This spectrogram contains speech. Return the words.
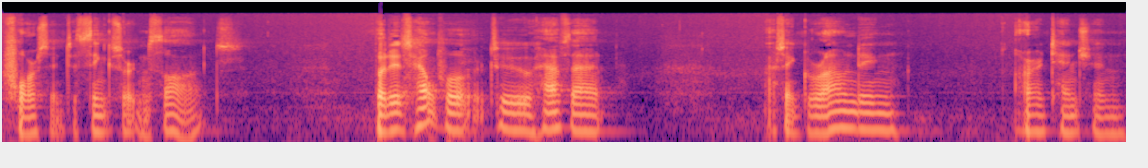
force it to think certain thoughts. But it's helpful to have that, I say, grounding our attention,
